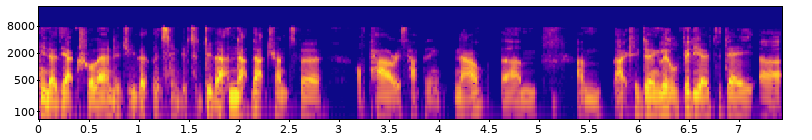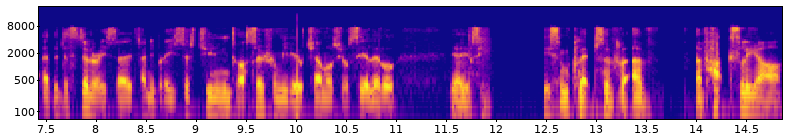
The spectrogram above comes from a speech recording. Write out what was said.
you know the actual energy that, that's needed to do that. And that, that transfer of power is happening now. Um, I'm actually doing a little video today uh, at the distillery, so if anybody's just tuning into our social media channels, you'll see a little, yeah, you'll see some clips of of, of Huxley, our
